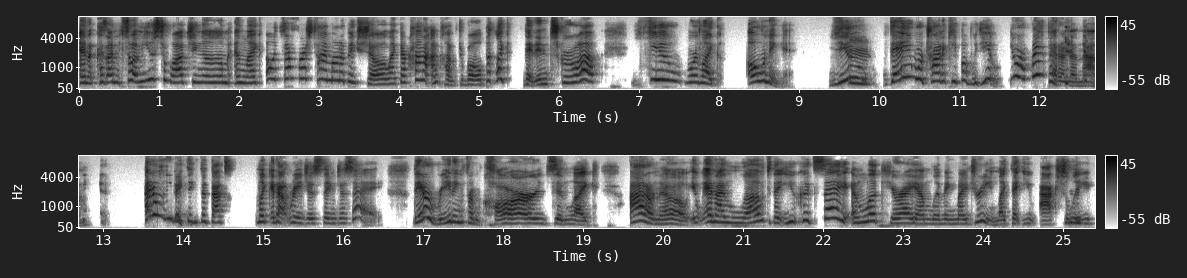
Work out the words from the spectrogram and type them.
And because I'm so I'm used to watching them and like, oh, it's their first time on a big show. Like they're kind of uncomfortable, but like they didn't screw up. You were like owning it. You, mm. they were trying to keep up with you. You were way better than them. I don't even think that that's like an outrageous thing to say. They're reading from cards and like I don't know. It, and I loved that you could say, and look, here I am living my dream. Like that you actually,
